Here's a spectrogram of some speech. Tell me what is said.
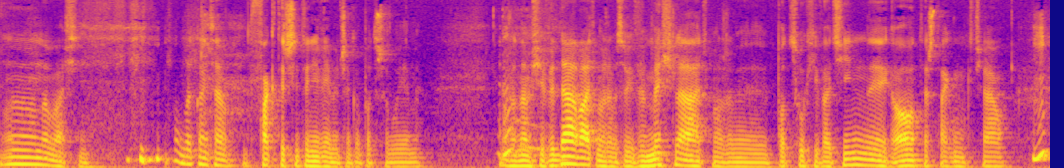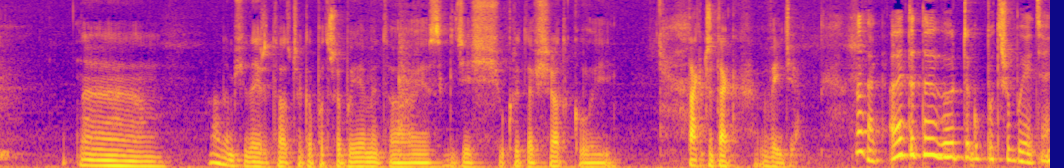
No, no właśnie. No do końca faktycznie to nie wiemy, czego potrzebujemy. Może nam się wydawać, możemy sobie wymyślać, możemy podsłuchiwać innych. O, też tak bym chciał. Mhm. Ale mi się wydaje, że to, czego potrzebujemy, to jest gdzieś ukryte w środku i tak czy tak wyjdzie. No tak, ale do tego, czego potrzebujecie.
